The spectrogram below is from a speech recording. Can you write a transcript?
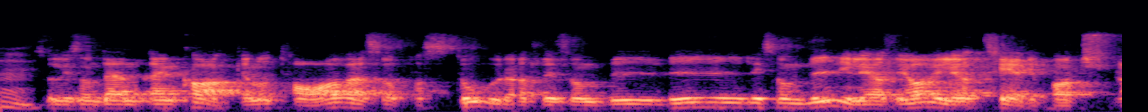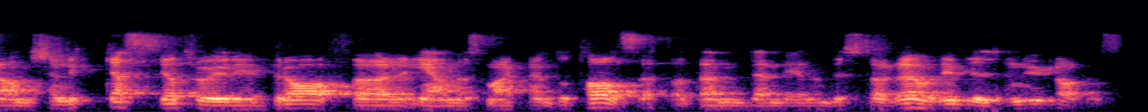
Mm. Så liksom den, den, kakan att ta av är så pass stor att liksom vi, vi, liksom vi vill att, jag vill ju att tredjepartsbranschen lyckas. Jag tror ju det är bra för e-handelsmarknaden totalt sett att den, den delen blir större och det blir den ju gradvis.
